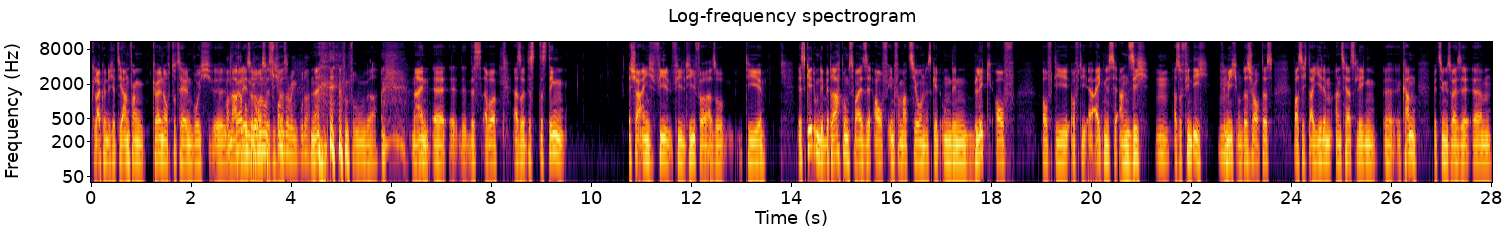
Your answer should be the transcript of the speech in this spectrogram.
klar könnte ich jetzt hier anfangen, Quellen aufzuzählen, wo ich äh, nachlese Werbung, oder was weiß ich was. Bruder. Ne? Bruder. Nein, äh, das, aber also das, das Ding ist ja eigentlich viel, viel tiefer. Also die, es geht um die Betrachtungsweise auf Informationen. Es geht um den Blick auf, auf, die, auf die Ereignisse an sich. Mhm. Also finde ich, für mhm. mich. Und das ist auch das, was ich da jedem ans Herz legen äh, kann, beziehungsweise ähm,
